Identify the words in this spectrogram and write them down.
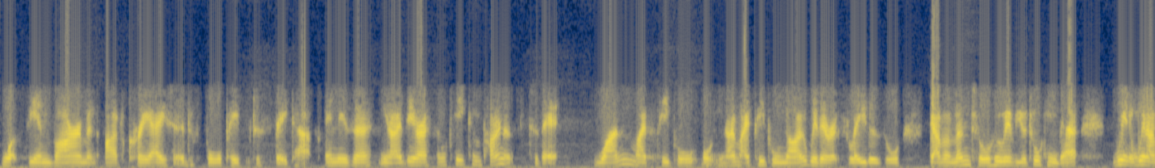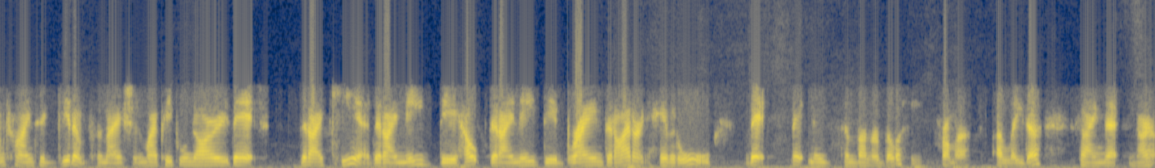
what's the environment I've created for people to speak up. And there's a, you know, there are some key components to that. One, my people, or, you know, my people know whether it's leaders or government or whoever you're talking about. When when I'm trying to get information, my people know that that I care, that I need their help, that I need their brain, that I don't have it all. That that needs some vulnerability from a, a leader saying that, you know,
